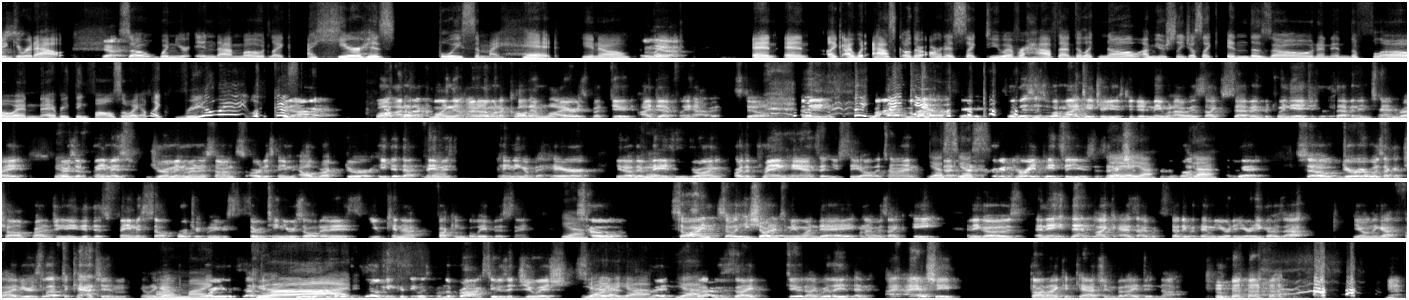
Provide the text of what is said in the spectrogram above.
figure it out Yeah. so when you're in that mode like i hear his voice in my head you know Oh, like yeah. And and like i would ask other artists like do you ever have that they're like no i'm usually just like in the zone and in the flow and everything falls away i'm like really like Dude, I, well, I'm not calling them, I don't want to call them liars, but dude, I definitely have it still. I mean, my, thank my you so this is what my teacher used to do to me when I was like seven, between the ages of seven and 10, right? Yeah. There's a famous German Renaissance artist named Albrecht Dürer. He did that Yeah. famous painting of the hare, you know, the Okay. amazing drawing, or the praying hands that you see all the time. Yes, that, yes. That Purgatory Pizza uses. yeah yeah actually. yeah yeah Okay. So Dürer was like a child prodigy. He did this famous self-portrait when he was 13 years old, and it is you cannot fucking believe this thing. yeah So so I so he showed it to me one day when I was like eight, and he goes, and he, then like as I would study with him year to year, he goes up. You only got five years left to catch him. You only got Oh my four years left. to-" God. Was joking because he was from the Bronx. He was a Jewish. yeah smart yeah ass, yeah right? yeah But I was just like, dude, I really, and I, I actually thought I could catch him, but I did not.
